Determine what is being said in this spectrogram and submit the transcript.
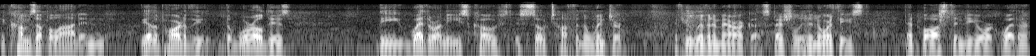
it comes up a lot. And the other part of the, the world is the weather on the East Coast is so tough in the winter. If you live in America, especially the Northeast, that Boston, New York weather,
